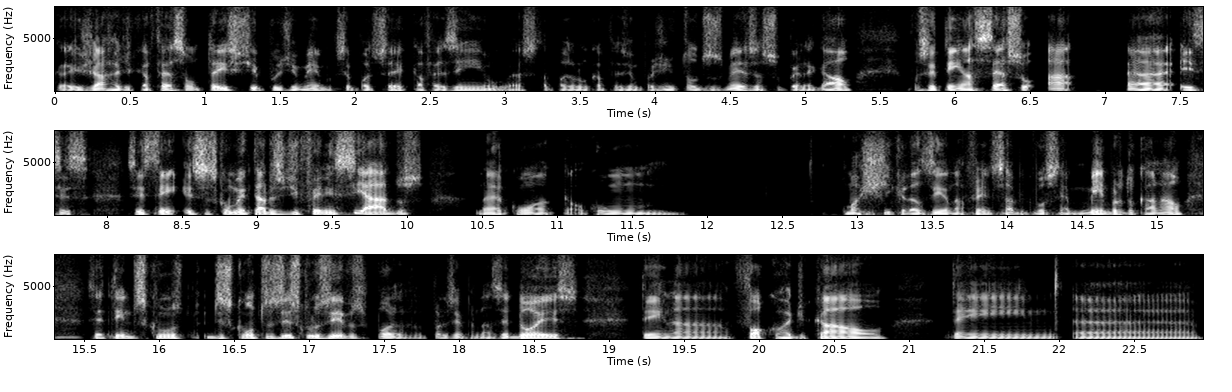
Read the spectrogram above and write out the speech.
e Jarra de Café. São três tipos de membro que você pode ser: cafezinho, você está pagando um cafezinho para a gente todos os meses, é super legal. Você tem acesso a uh, esses, vocês têm esses comentários diferenciados, né, com, a, com uma xícarazinha na frente, sabe que você é membro do canal. Você tem descontos, descontos exclusivos, por, por exemplo, na Z2, tem na Foco Radical, tem uh,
